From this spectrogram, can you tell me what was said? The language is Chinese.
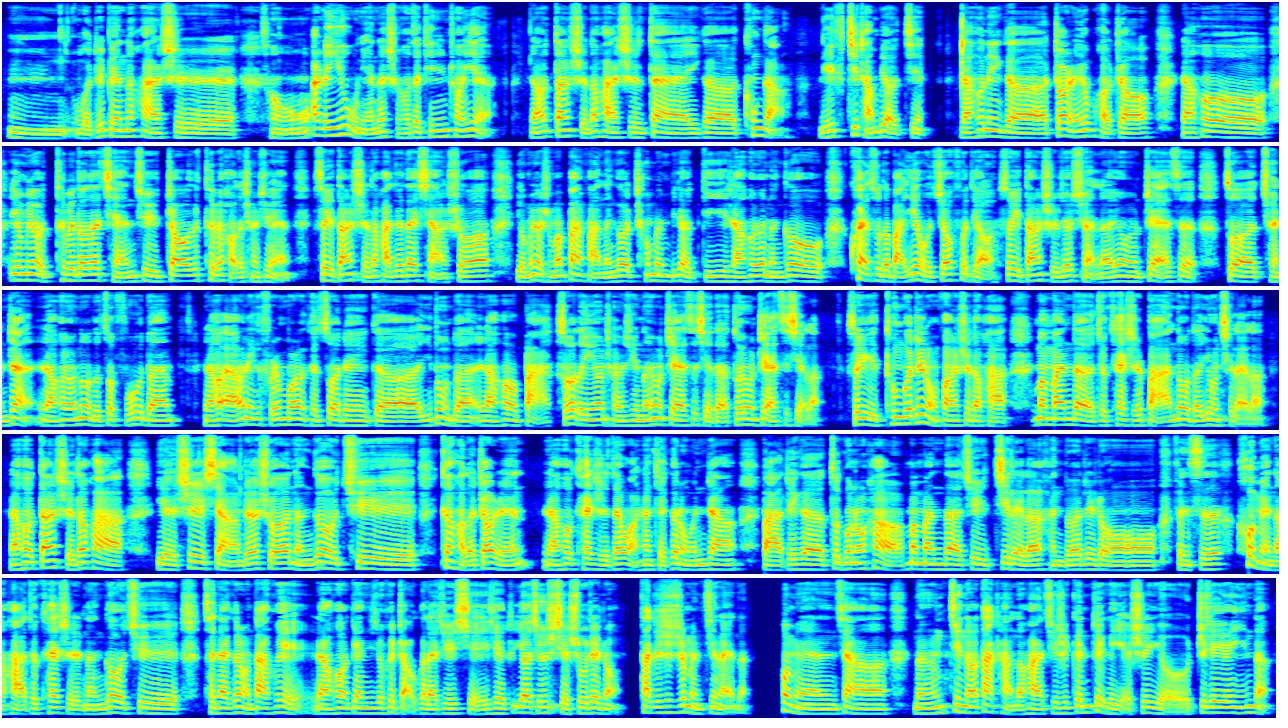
嗯，我这边的话是从二零一五年的时候在天津创业，然后当时的话是在一个空港，离机场比较近。然后那个招人又不好招，然后又没有特别多的钱去招特别好的程序员，所以当时的话就在想说有没有什么办法能够成本比较低，然后又能够快速的把业务交付掉，所以当时就选了用 JS 做全站，然后用 Node 做服务端，然后 l 那个 Framework 做这个移动端，然后把所有的应用程序能用 JS 写的都用 JS 写了。所以通过这种方式的话，慢慢的就开始把 Node 用起来了。然后当时的话也是想着说能够去更好的招人，然后开始在网上写各种文章，把这个做公众号，慢慢的去积累了很多这种粉丝。后面的话就开始能够去参加各种大会，然后编辑就会找过来去写一些邀请写书这种，大致是这么进来的。后面像能进到大厂的话，其实跟这个也是有直接原因的。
